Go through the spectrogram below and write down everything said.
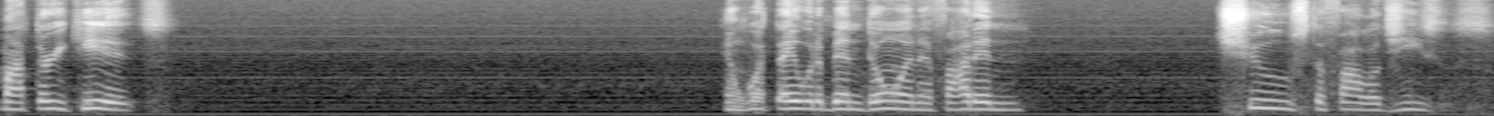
my three kids. And what they would have been doing if I didn't choose to follow Jesus.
